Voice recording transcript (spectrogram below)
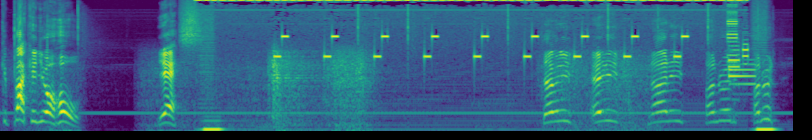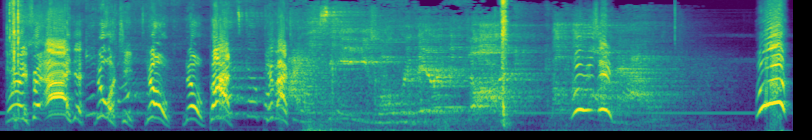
Get back in your hole! Yes! 70, 80, 90, 100, 100. Where are you, Freddy? Ah! yeah, Naughty! No! No! Bad! Go Get back back! to our stage. Where is he? Ah!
